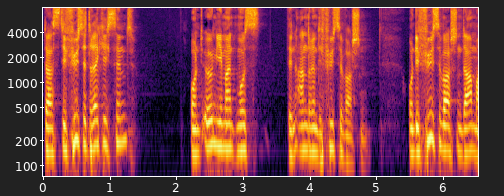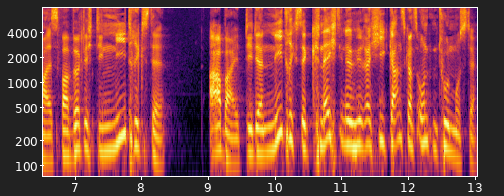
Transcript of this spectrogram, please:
dass die Füße dreckig sind und irgendjemand muss den anderen die Füße waschen. Und die Füße waschen damals war wirklich die niedrigste Arbeit, die der niedrigste Knecht in der Hierarchie ganz, ganz unten tun musste.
